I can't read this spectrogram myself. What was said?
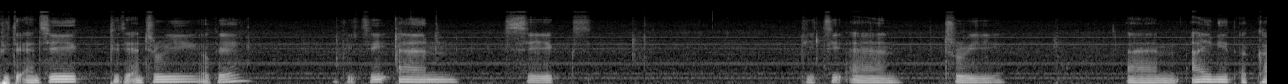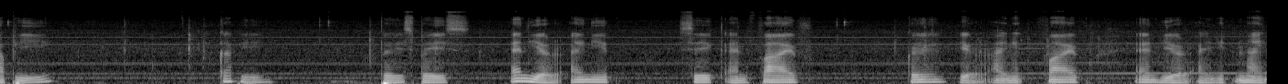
btn6 btn3 okay. Btn 6 btn 3 and I need a copy copy paste paste and here I need 6 and 5 okay here I need 5 and here I need 9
